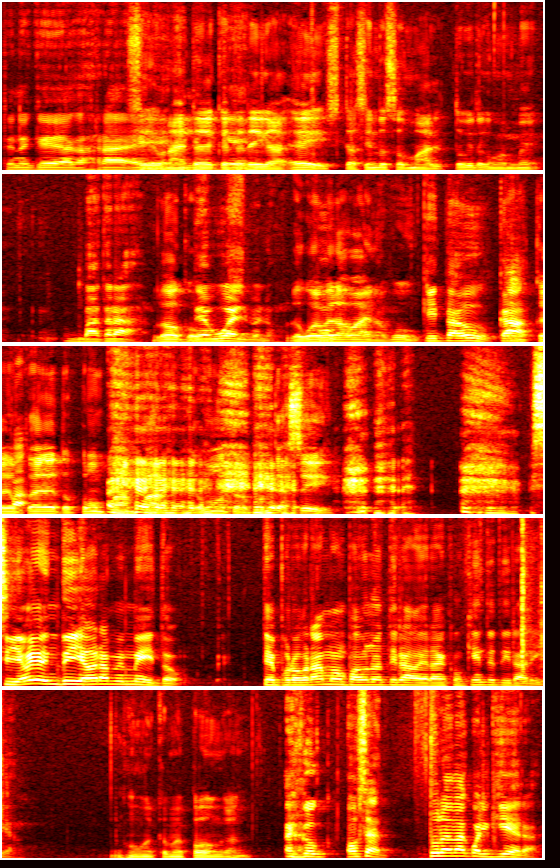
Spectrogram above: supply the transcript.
tiene que agarrar... Eh, una gente el que te diga, hey, está haciendo eso mal, tú viste cómo me... Va atrás. Loco. Devuélvelo. Devuelve Pum, la vaina, pum. Quita U, K, ¿Qué pa. es esto? Pum, pam, pam. Demóntalo, así. Si hoy en día, ahora mismo, te programan para una tiradera, ¿con quién te tiraría? Con el que me pongan. O sea, tú le das a cualquiera.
